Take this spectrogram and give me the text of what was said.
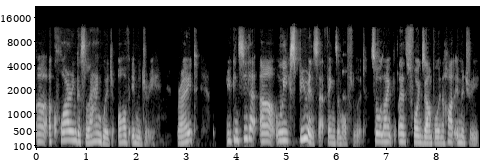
uh, acquiring this language of imagery, right? You can see that uh, we experience that things are more fluid. So, like, let's for example, in a heart imagery,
